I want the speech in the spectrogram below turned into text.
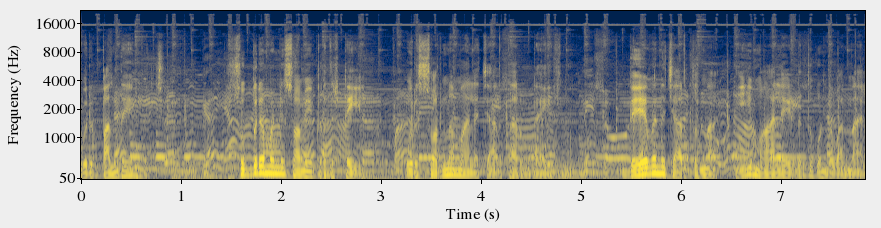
ഒരു പന്തയം വെച്ചു. സുബ്രഹ്മണ്യ സ്വാമി പ്രതിഷ്ഠയിൽ ഒരു സ്വർണമാല ചാർത്താറുണ്ടായിരുന്നു. ദേവന് ചാർത്തുന്ന ഈ മാല എടുത്തുകൊണ്ട് വന്നാൽ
